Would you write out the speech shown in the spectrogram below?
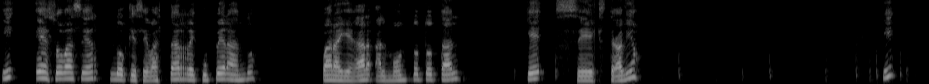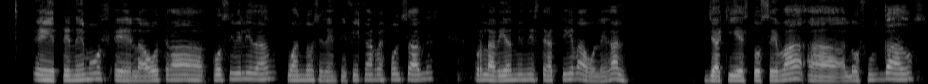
Y eso va a ser lo que se va a estar recuperando para llegar al monto total que se extravió. Y eh, tenemos eh, la otra posibilidad cuando se identifican responsables por la vía administrativa o legal. Ya aquí esto se va a los juzgados,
